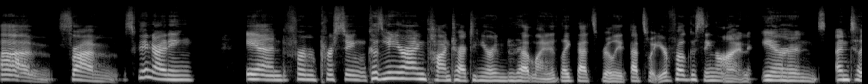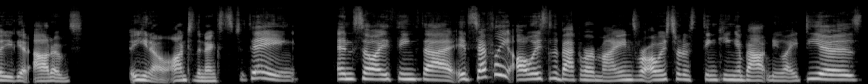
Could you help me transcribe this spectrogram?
um from screenwriting and from pursuing because when you're on contract and you're in the deadline, it's like that's really that's what you're focusing on. And until you get out of, you know, onto the next thing. And so I think that it's definitely always in the back of our minds. We're always sort of thinking about new ideas.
